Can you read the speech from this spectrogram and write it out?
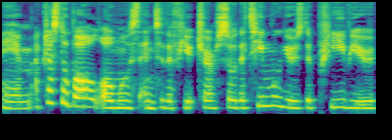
um, a crystal ball almost into the future. So the team will use the preview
